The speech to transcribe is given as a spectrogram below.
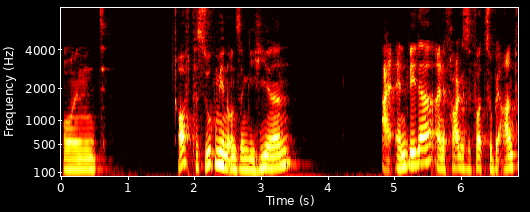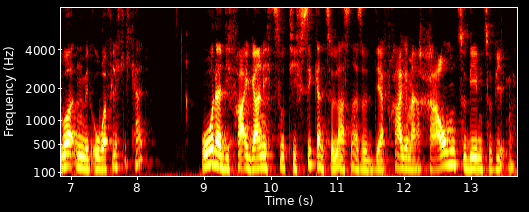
Und oft versuchen wir in unserem Gehirn entweder eine Frage sofort zu beantworten mit Oberflächlichkeit oder die Frage gar nicht so tief sickern zu lassen, also der Frage mal Raum zu geben, zu wirken.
